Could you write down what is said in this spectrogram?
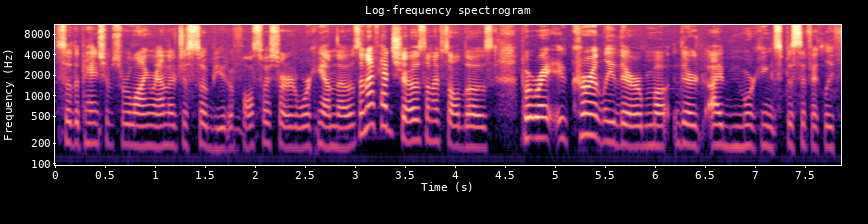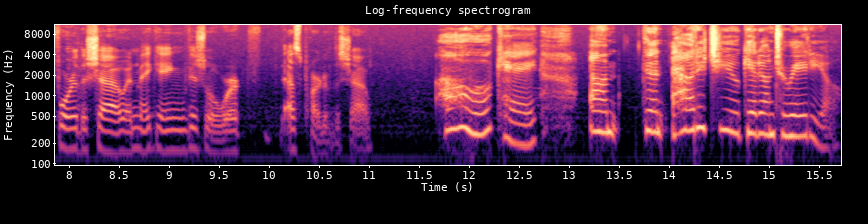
So the paint chips were lying around; they're just so beautiful. So I started working on those, and I've had shows and I've sold those. But right currently, they're mo- they're I'm working specifically for the show and making visual work as part of the show. Oh, okay. Um, then how did you get onto radio?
